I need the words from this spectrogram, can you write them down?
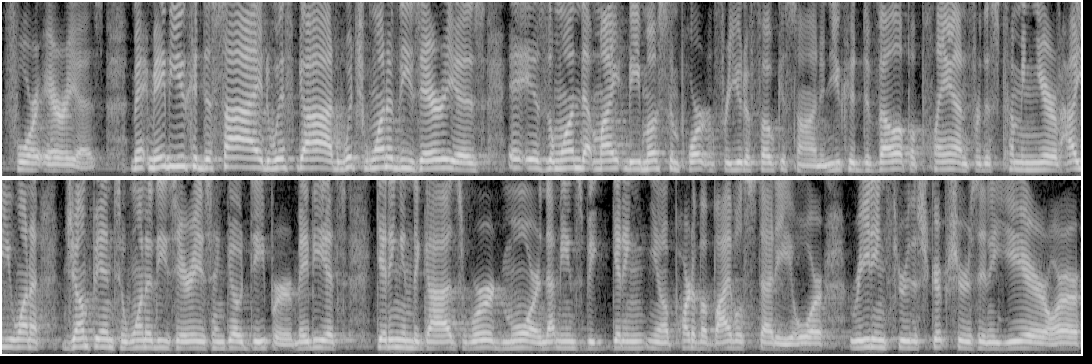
four areas. Maybe you could decide with God which one of these areas is the one that might be most important for you to focus on. And you could develop a plan for this coming year of how you want to jump into one of these areas and go deeper. Maybe it's getting into God's word more, and that means be getting you know, part of a Bible study or reading reading through the scriptures in a year or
